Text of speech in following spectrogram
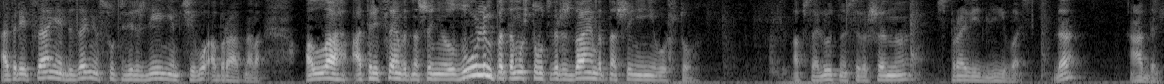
Отрицание обязательно с утверждением чего обратного. Аллах отрицаем в отношении его потому что утверждаем в отношении него что? Абсолютную совершенную справедливость. Да? Адль.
